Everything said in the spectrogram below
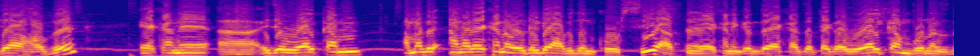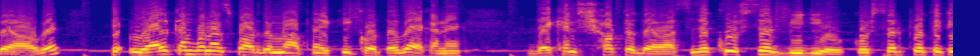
দেওয়া হবে। এখানে এই যে ওয়েলকাম আমাদের, আমরা এখানে অলরেডি আবেদন করছি। আপনার এখানে কিন্তু এক হাজার টাকা ওয়েলকাম বোনাস দেওয়া হবে। ওয়েলকাম বোনাস পাওয়ার জন্য আপনাকে কি করতে হবে? এখানে দেখেন শর্ত দেওয়া আছে যে কোর্সের ভিডিও কোর্সের প্রতিটি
